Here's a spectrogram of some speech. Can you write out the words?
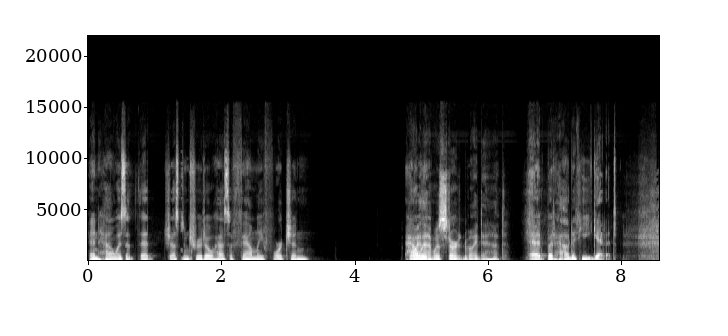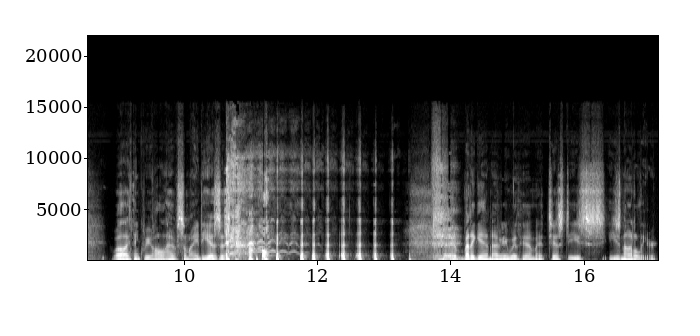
And how is it that Justin Trudeau has a family fortune? Boy, How? that was started by Dad. uh, but how did he get it? Well, I think we all have some ideas as to how. But again, I mean, with him, it just he's he's not a leader.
